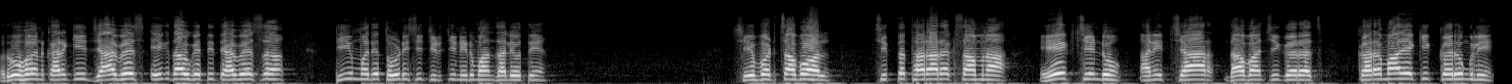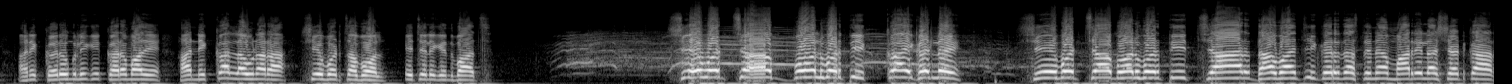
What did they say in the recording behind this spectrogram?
रोहन कारण की ज्यावेळेस एक धाव घेतली त्यावेळेस टीममध्ये थोडीशी चिडची निर्माण झाली होती. शेवटचा बॉल चित्त थरारक सामना. एक चेंडू आणि चार धाबांची गरज. करमाळे की करुंगली? आणि करुंगली की करमाळे हा निकाल लावणारा शेवटचा बॉल एचले गेंदबाज. शेवटच्या बॉलवरती काय घडलंय? शेवटच्या बॉलवरती चार धावांची गरज असताना मारलेला षटकार.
